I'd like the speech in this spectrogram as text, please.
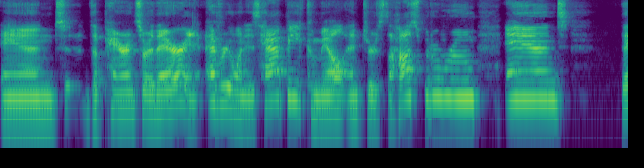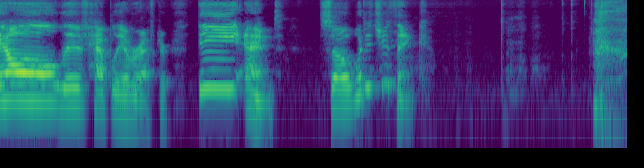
and the parents are there and everyone is happy. Kumail enters the hospital room and they all live happily ever after. The end. So, what did you think?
